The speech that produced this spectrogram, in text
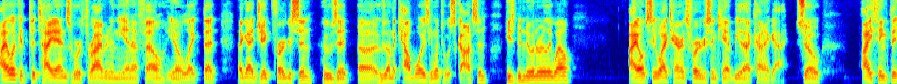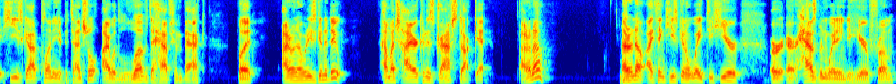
I look at the tight ends who are thriving in the NFL, you know, like that that guy Jake Ferguson, who's at uh, who's on the Cowboys. He went to Wisconsin. He's been doing really well. I don't see why Terrance Ferguson can't be that kind of guy. So I think that he's got plenty of potential. I would love to have him back, but I don't know what he's going to do. How much higher could his draft stock get? I don't know. I don't know. I think he's going to wait to hear or, or, has been waiting to hear from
